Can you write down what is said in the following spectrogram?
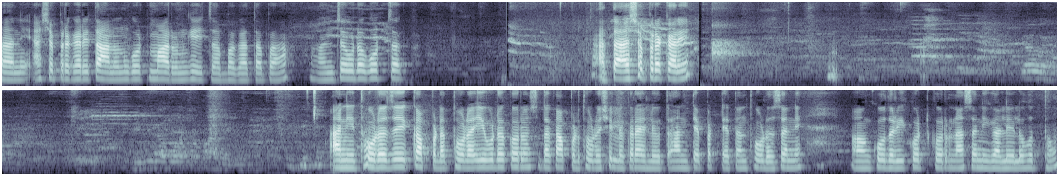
आणि अशा प्रकारे ताणून गोट मारून घ्यायचा बघा आता पहा. आणि जेवढा गोटचा आता अशा प्रकारे आणि थोडं जे कापडात थोडा एवढं करून सुद्धा कापड थोडं शिल्लक राहिलं होतं. आणि त्या पट्ट्यातून थोडंसं नि कोदळी कट करून असं निघालेलं होतं.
